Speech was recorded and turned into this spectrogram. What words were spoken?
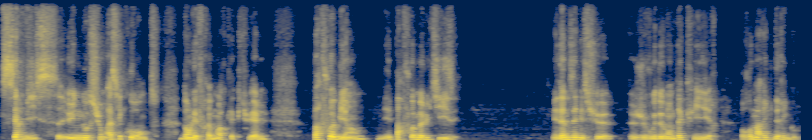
service, une notion assez courante dans les frameworks actuels, parfois bien, mais parfois mal utilisée. Mesdames et messieurs, je vous demande d'accueillir Romaric Derigo.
